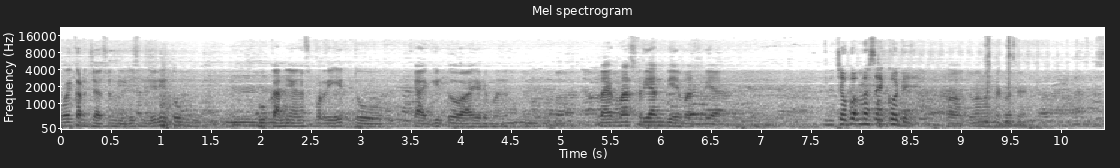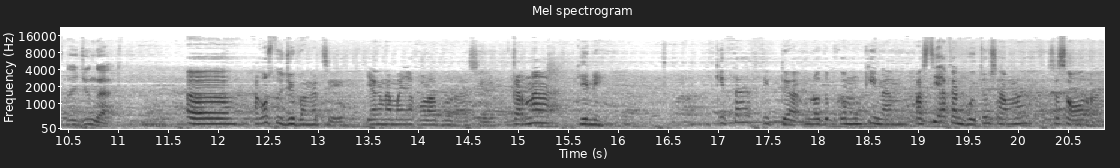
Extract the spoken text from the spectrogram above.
gue kerja sendiri sendiri tuh bukan yang seperti itu kayak gitu akhirnya mas Lah, Mas Rian dia Mas Rian Coba Mas Eko deh. oh, cuma Mas Eko deh. setuju nggak Eh, aku setuju banget sih yang namanya kolaborasi karena gini kita tidak menutup kemungkinan pasti akan butuh sama seseorang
